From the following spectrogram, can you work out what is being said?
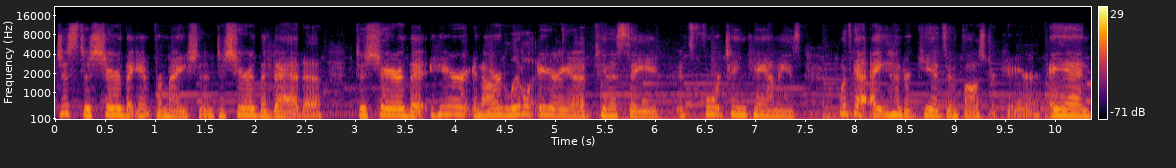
just to share the information, to share the data, to share that here in our little area of Tennessee, it's 14 counties, we've got 800 kids in foster care. And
